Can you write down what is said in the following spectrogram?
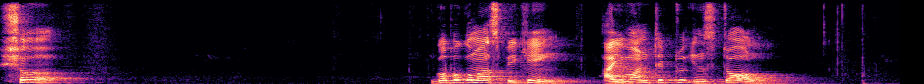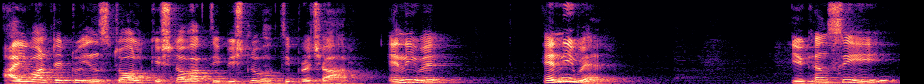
So, Gopakumar speaking, I wanted to install, I wanted to install Krishna Bhakti, Vishnu Bhakti Prachar. Anyway, anywhere. You can see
